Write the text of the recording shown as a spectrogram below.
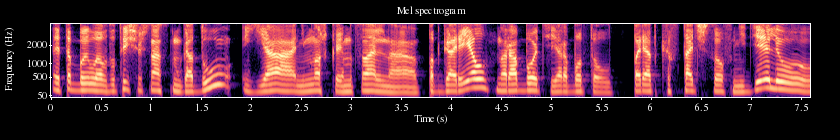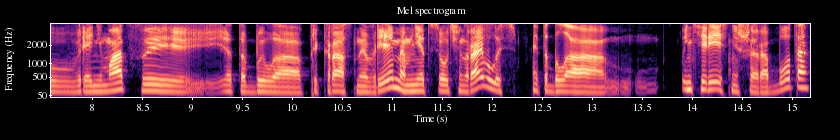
Это было в 2016 году. Я немножко эмоционально подгорел на работе. Я работал порядка 100 часов в неделю в реанимации. Это было прекрасное время. Мне это все очень нравилось. Это была интереснейшая работа,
